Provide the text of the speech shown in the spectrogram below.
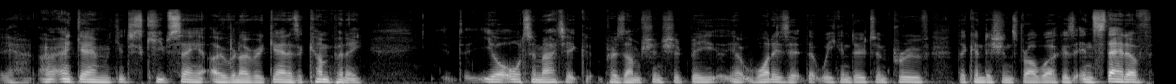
Yeah, again, we can just keep saying it over and over again as a company your automatic presumption should be, you know, what is it that we can do to improve the conditions for our workers instead of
